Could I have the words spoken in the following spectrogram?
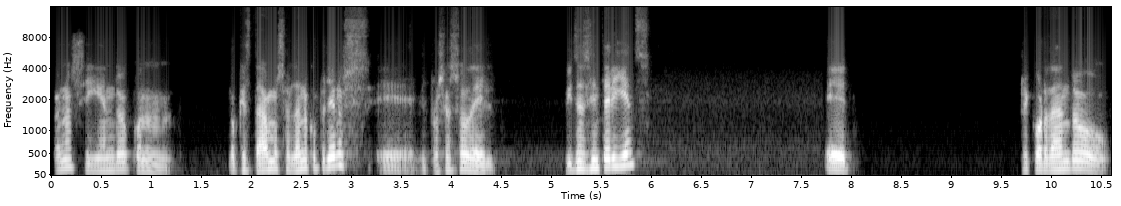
Bueno, siguiendo con lo que estábamos hablando, compañeros, eh, el proceso del Business Intelligence. Eh, recordando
